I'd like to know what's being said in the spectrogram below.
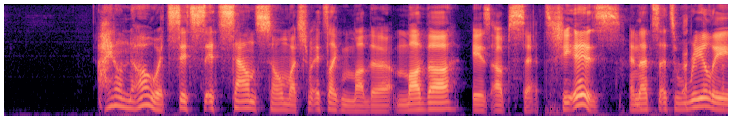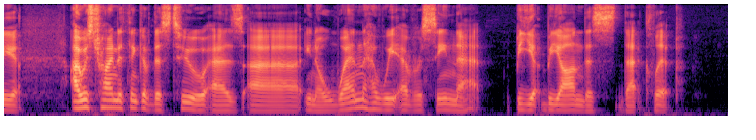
I don't know. It's it's it sounds so much. It's like mother mother is upset. She is, and that's that's really. I was trying to think of this too as, uh, you know, when have we ever seen that be, beyond this that clip,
